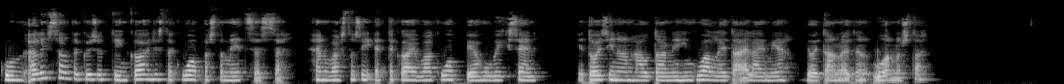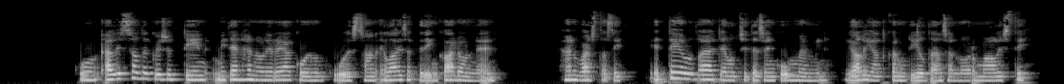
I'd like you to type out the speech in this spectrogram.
Kun Alissalta kysyttiin kahdesta kuopasta metsässä, hän vastasi, että kaivaa kuoppia huvikseen ja toisinaan hautaa niihin kuolleita eläimiä, joita on löytänyt luonnosta. Kun Alissalta kysyttiin, miten hän oli reagoinut kuullessaan Elisabetin kadonneen, hän vastasi, ettei ollut ajatellut sitä sen kummemmin ja oli jatkanut iltansa normaalisti.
